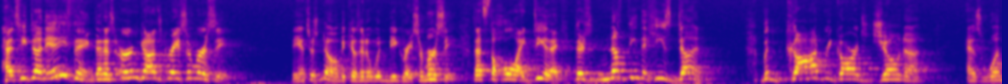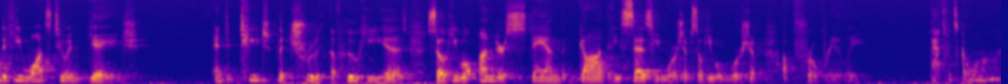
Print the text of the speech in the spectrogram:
Has he done anything that has earned God's grace or mercy? The answer is no, because then it wouldn't be grace or mercy. That's the whole idea that there's nothing that he's done. But God regards Jonah as one that he wants to engage and to teach the truth of who he is so he will understand the God that he says he worships, so he will worship appropriately. That's what's going on.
